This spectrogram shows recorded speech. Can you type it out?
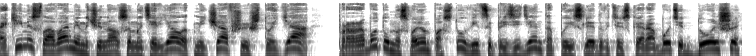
Такими словами начинался материал, отмечавший, что я проработал на своем посту вице-президента по исследовательской работе дольше,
